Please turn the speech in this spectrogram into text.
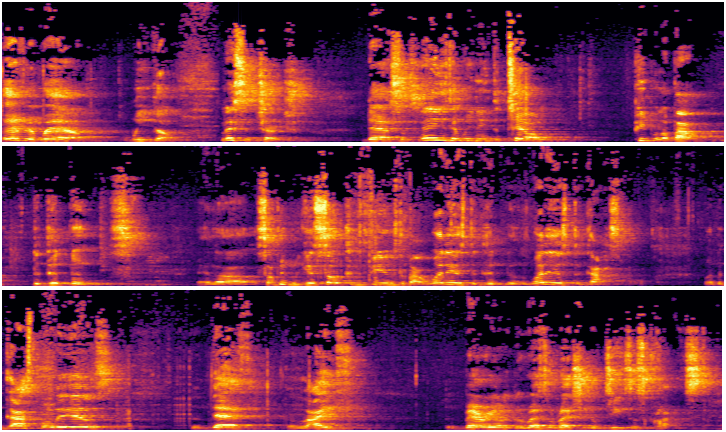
everywhere we go. Listen, church, there are some things that we need to tell people about the good news. And uh, some people get so confused about what is the good news, what is the gospel. Well, the gospel is the death, the life, the burial, and the resurrection of Jesus Christ.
